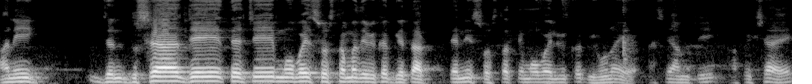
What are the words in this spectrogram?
आणि जन दुसऱ्या जे त्याचे मोबाईल स्वस्तामध्ये विकत घेतात त्यांनी स्वस्तात ते मोबाईल विकत घेऊ नये अशी आमची अपेक्षा आहे.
